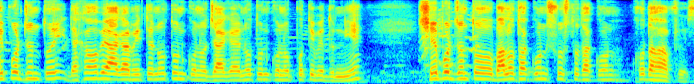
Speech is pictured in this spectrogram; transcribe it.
এ পর্যন্তই। দেখা হবে আগামীতে নতুন কোনো জায়গায়, নতুন কোনো প্রতিবেদন নিয়ে। সে পর্যন্ত ভালো থাকুন, সুস্থ থাকুন। খোদা হাফেজ।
